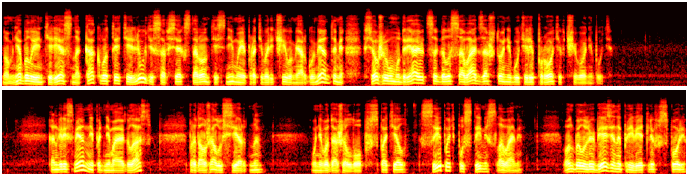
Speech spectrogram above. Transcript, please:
Но мне было интересно, как вот эти люди, со всех сторон теснимые противоречивыми аргументами, все же умудряются голосовать за что-нибудь или против чего-нибудь. Конгрессмен, не поднимая глаз, продолжал усердно, у него даже лоб вспотел, сыпать пустыми словами. Он был любезен и приветлив в споре,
